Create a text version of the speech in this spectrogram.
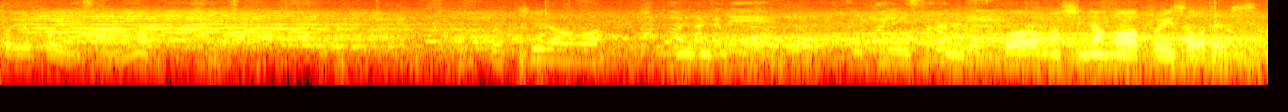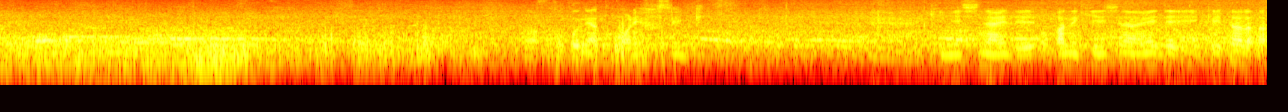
トヨポインさん。のこちらはここは品川プリンスホテルですここには泊まりません。けど、えー、気にしないでお金気にしないで行けたら行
